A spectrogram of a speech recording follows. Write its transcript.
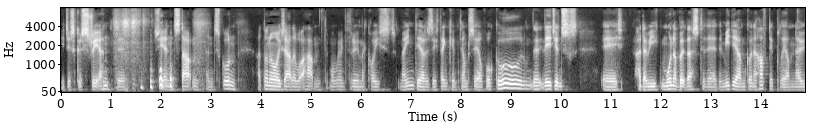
he just goes straight in to straight in starting and scoring. I don't know exactly what happened, what went through McCoist's mind there. Is he thinking to himself, "Oh, oh the, the agents uh, had a wee moan about this to the, the media. I'm going to have to play him now,"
